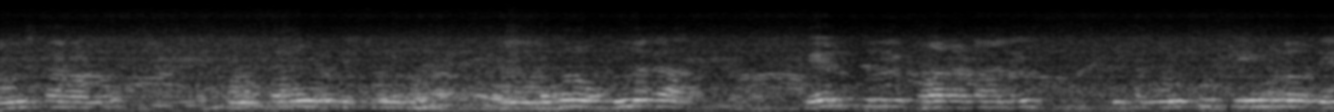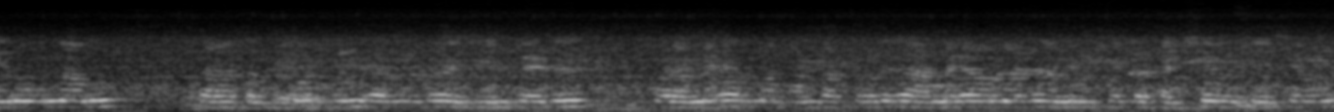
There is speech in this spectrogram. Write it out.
నమస్కారాలు. మన పొలంలో మనందరం ముందుగా వేలుకుని పోరాడాలి. ఇంత మునుపు టీంలో నేను ఉన్నాను. తర్వాత కోర్టు గారు కూడా చనిపోయాడు. వాడు అన్నగారు మాకు అంతా తోడుగా అండగా ఉన్నాడు అన్ని విషయాల్లో కలిసేమో చేసాము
